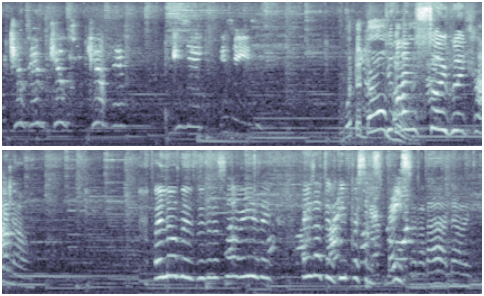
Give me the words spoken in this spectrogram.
I killed him! Killed! Him! Killed him! Easy! Easy! Easy! What the dog Dude, I'm doing? so glitched right now. I love this. This is so easy. I just have to keep pressing space.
